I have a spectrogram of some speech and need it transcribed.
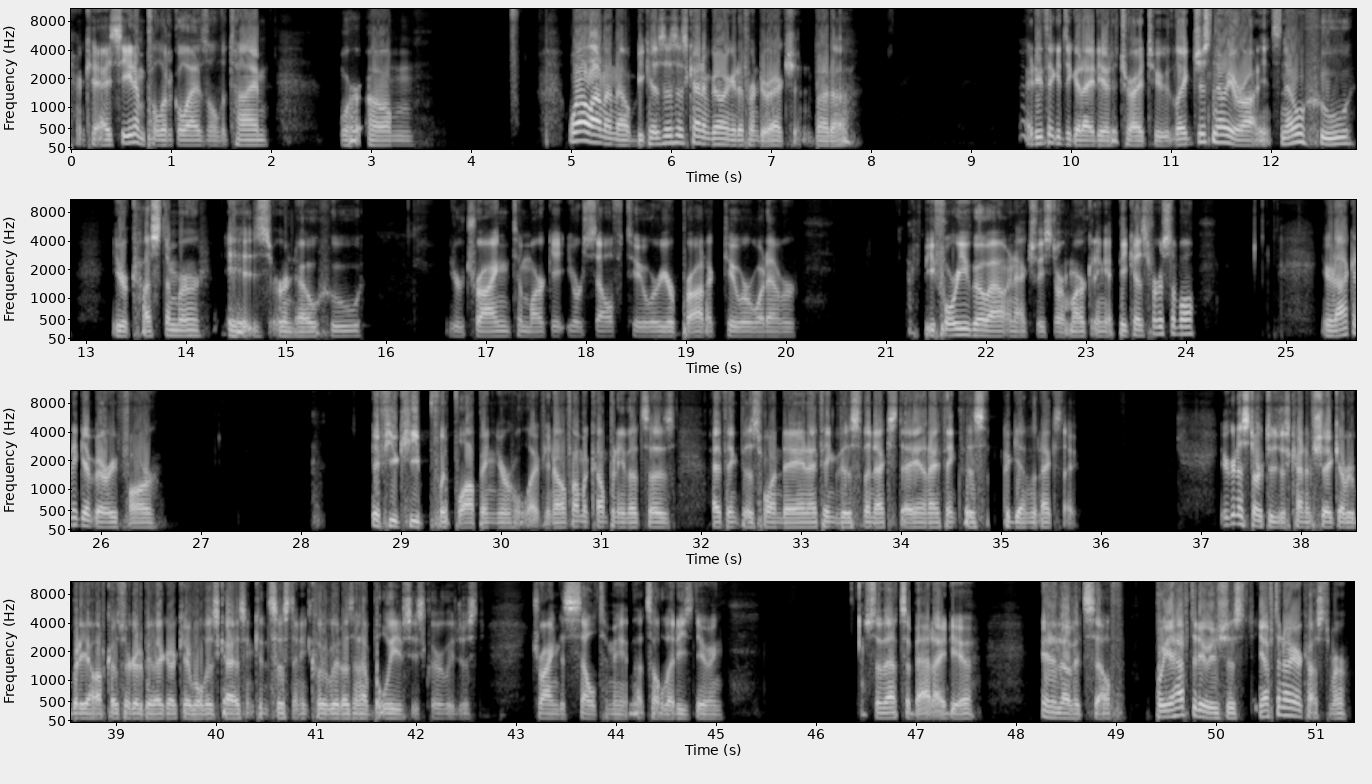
Okay, I see it in political ads all the time where, um, well, I don't know, because this is kind of going a different direction, but, uh, I do think it's a good idea to try to, like, just know your audience, know who your customer is, or know who you're trying to market yourself to or your product to or whatever before you go out and actually start marketing it. Because, first of all, you're not going to get very far if you keep flip flopping your whole life. You know, if I'm a company that says, I think this one day and I think this the next day and I think this again the next day, you're going to start to just kind of shake everybody off because they're going to be like, okay, well, this guy isn't consistent. He clearly doesn't have beliefs. He's clearly just trying to sell to me, and that's all that he's doing. So that's a bad idea in and of itself. What you have to do is just, you have to know your customer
